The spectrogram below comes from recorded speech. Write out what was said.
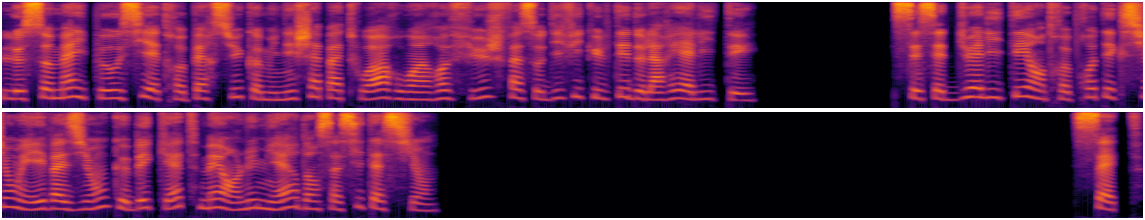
le sommeil peut aussi être perçu comme une échappatoire ou un refuge face aux difficultés de la réalité. C'est cette dualité entre protection et évasion que Beckett met en lumière dans sa citation. 7.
